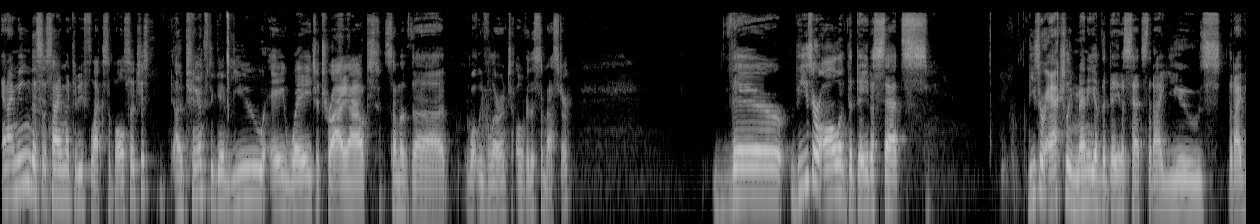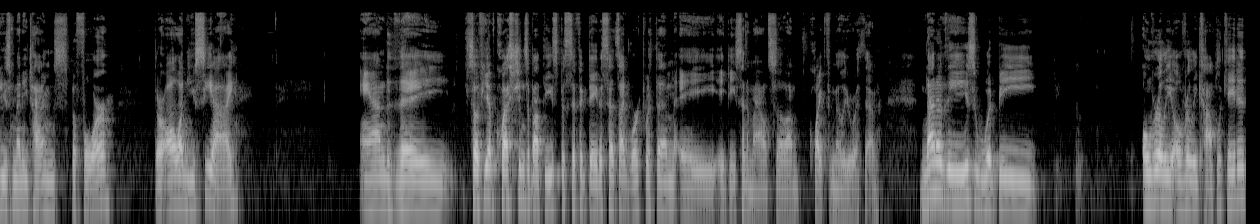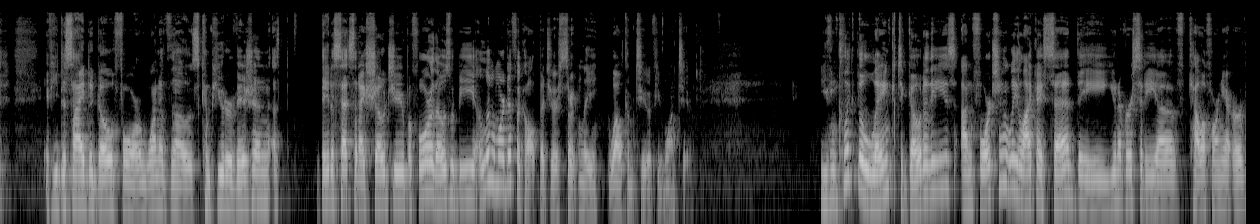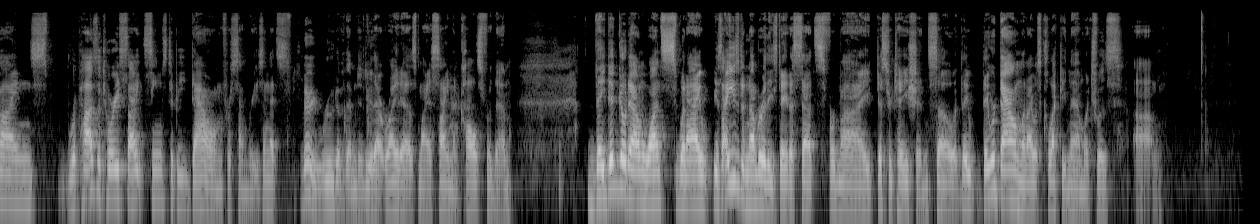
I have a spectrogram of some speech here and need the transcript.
And I mean this assignment to be flexible, so just a chance to give you a way to try out some of the what we've learned over the semester. There, these are all of the data sets these are actually many of the data sets that I use, that I've used many times before. They're all on UCI. And they, so if you have questions about these specific data sets, I've worked with them a, a decent amount, so I'm quite familiar with them. None of these would be overly, overly complicated. If you decide to go for one of those computer vision data sets that I showed you before, those would be a little more difficult, but you're certainly welcome to if you want to. You can click the link to go to these. Unfortunately, like I said, the University of California Irvine's repository site seems to be down for some reason. That's very rude of them to do that right as my assignment calls for them. They did go down once when I, because I used a number of these data sets for my dissertation, so they, they were down when I was collecting them, which was, um,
